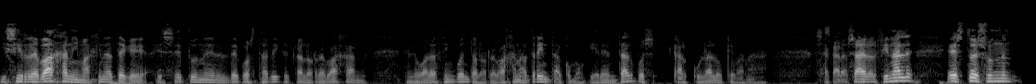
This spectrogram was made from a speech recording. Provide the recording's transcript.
y si rebajan, imagínate que ese túnel de Costa Rica que lo rebajan, en lugar de 50, lo rebajan a 30, como quieren tal, pues calcula lo que van a sacar. O sea, al final esto es un...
